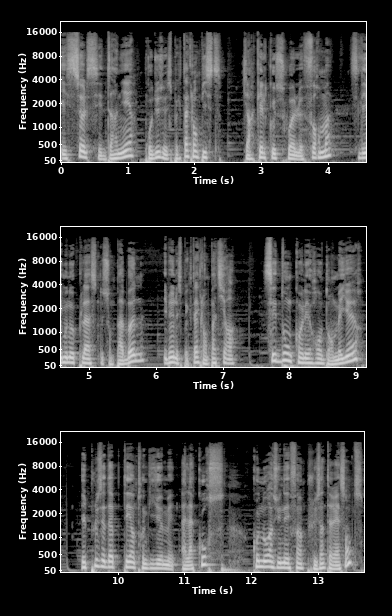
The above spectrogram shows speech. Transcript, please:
Et seules ces dernières produisent le spectacle en piste. Car quel que soit le format, si les monoplaces ne sont pas bonnes, eh bien le spectacle en pâtira. C'est donc en les rendant meilleurs et plus adaptés entre guillemets à la course qu'on aura une F1 plus intéressante,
